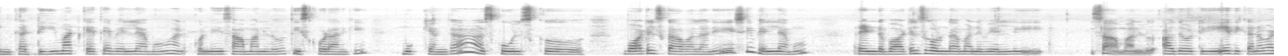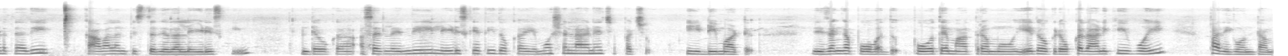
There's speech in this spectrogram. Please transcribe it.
ఇంకా డీమార్ట్కి అయితే వెళ్ళాము. కొన్ని సామాన్లు తీసుకోవడానికి ముఖ్యంగా స్కూల్స్కు బాటిల్స్ కావాలనేసి వెళ్ళాము. రెండు బాటిల్స్ కొందామని వెళ్ళి సామాన్లు అదొకటి ఏది కనబడుతుంది కావాలనిపిస్తుంది కదా లేడీస్కి. అంటే ఒక అసలు ఏంది లేడీస్కి అయితే ఇది ఒక ఎమోషన్ లాగానే చెప్పచ్చు. ఈ డిమార్ట్. నిజంగా పోవద్దు. పోతే మాత్రము ఏదో ఒకటి ఒక్కదానికి పోయి పది కొంటాం.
